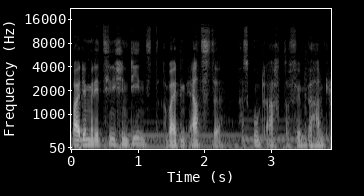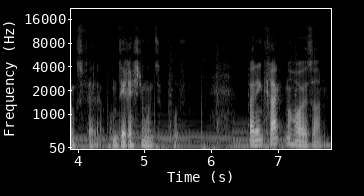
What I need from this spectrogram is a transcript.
Bei dem medizinischen Dienst arbeiten Ärzte als Gutachter für Behandlungsfälle, um die Rechnungen zu prüfen. Bei den Krankenhäusern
